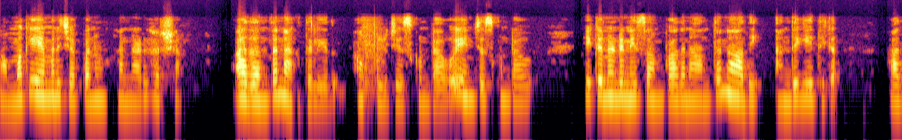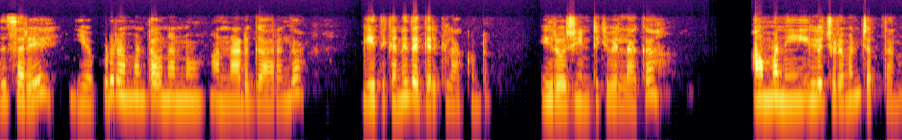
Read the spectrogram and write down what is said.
అమ్మకి ఏమని చెప్పను? అన్నాడు హర్ష. అదంతా నాకు తెలియదు. అప్పులు చేసుకుంటావు ఏం చేసుకుంటావు? ఇక నుండి నీ సంపాదన అంతా నాది అంది గీతిక. అది సరే ఎప్పుడు రమ్మంటావు నన్ను? అన్నాడు గారంగా గీతికని దగ్గరికి లాక్కుంటూ. ఈరోజు ఇంటికి వెళ్ళాక అమ్మని ఇల్లు చూడమని చెప్తాను.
